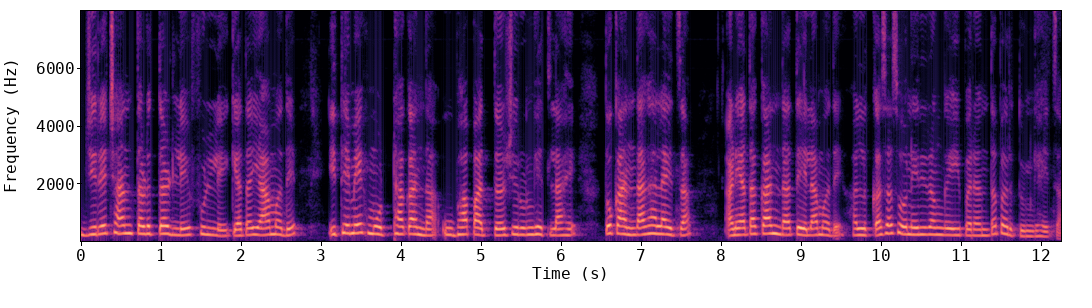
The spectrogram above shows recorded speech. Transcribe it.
जिरे छान तडतडले फुलले की आता यामध्ये इथे मी एक मोठा कांदा उभा पातळ चिरून घेतला आहे. तो कांदा घालायचा आणि आता कांदा तेलामध्ये हलकासा सोनेरी रंग येईपर्यंत परतून घ्यायचा.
